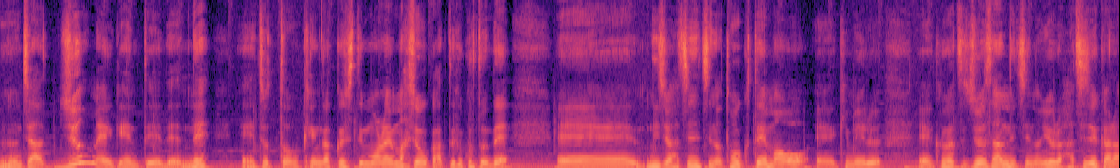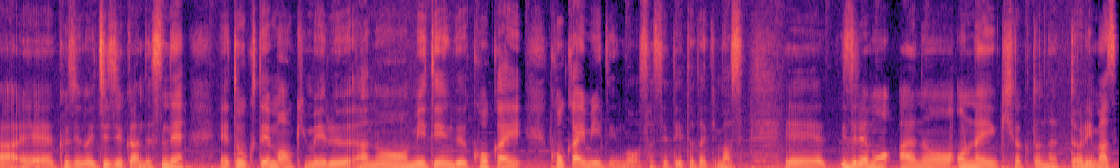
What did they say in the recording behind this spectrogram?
うん、じゃあ10名限定でねえー、ちょっと見学してもらいましょうかということで、えー、28日のトークテーマを、えー、決める、えー、9月13日の夜8時から、えー、9時の1時間ですね、えー、トークテーマを決める、あのミーティング公開公開ミーティングをさせていただきます、えー、いずれも、あのオンライン企画となっております。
